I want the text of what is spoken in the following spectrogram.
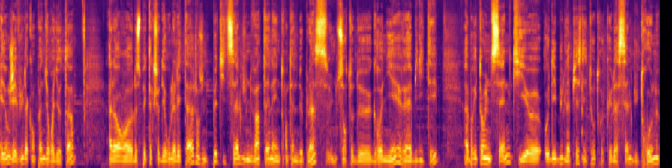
Et donc j'ai vu la campagne du Royauta. Alors euh, le spectacle se déroule à l'étage dans une petite salle d'une vingtaine à une trentaine de places, une sorte de grenier réhabilité, abritant une scène qui au début de la pièce n'est autre que la salle du trône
